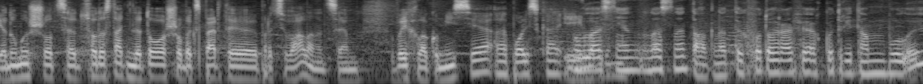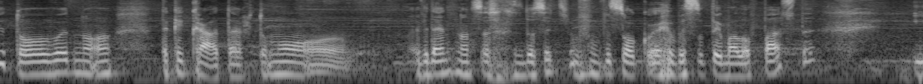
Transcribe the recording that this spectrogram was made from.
я думаю, що це це достатньо для того, щоб експерти працювали над цим. Виїхала комісія е, польська і власне у нас не так. На тих фотографіях, котрі там були, то видно такий кратер. Тому евідентно це з досить високої висоти мало впасти. І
